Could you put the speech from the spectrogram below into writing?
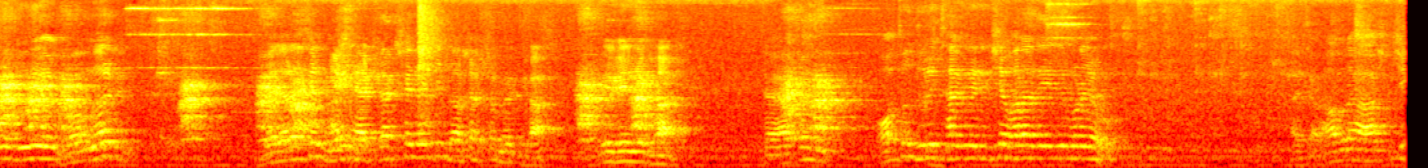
দূরে গঙ্গার বেলারসের মেইন অ্যাট্রাকশন আছে দশাশ্বমেধ ঘাট বিভিন্ন ঘাট। তা এখন অত দূরে থাকলে রিক্সা ভাড়া দিয়ে দিয়ে মরে যাব? আচ্ছা আমরা আসছি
